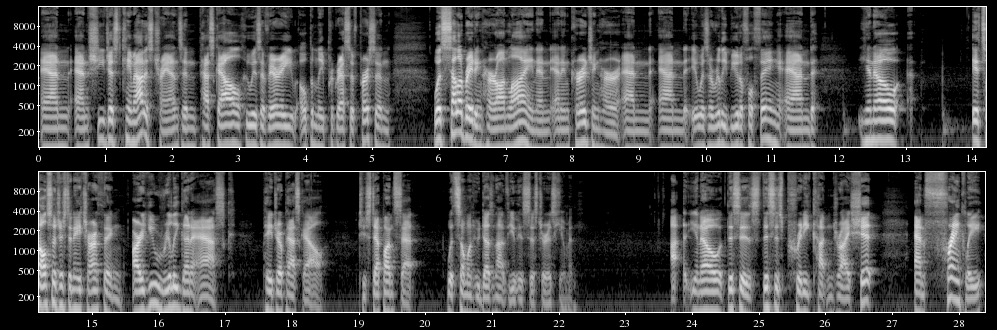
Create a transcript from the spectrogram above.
and and she just came out as trans. And Pascal, who is a very openly progressive person, was celebrating her online and, and encouraging her, and and it was a really beautiful thing. And you know, it's also just an HR thing. Are you really going to ask Pedro Pascal to step on set with someone who does not view his sister as human? Uh, you know, this is this is pretty cut and dry shit, and frankly,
